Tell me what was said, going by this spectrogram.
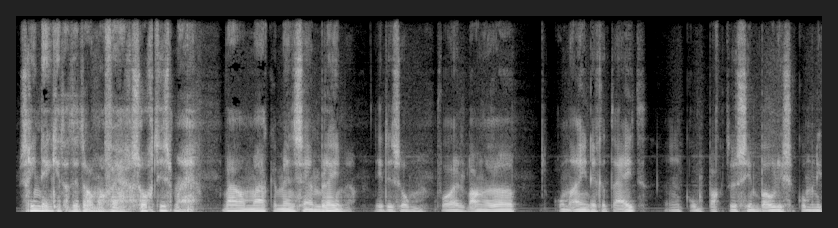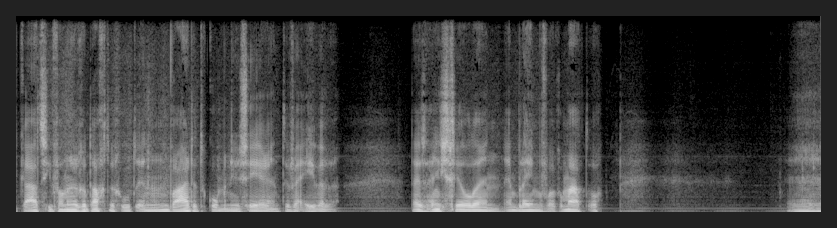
Misschien denk je dat dit allemaal ver gezocht is, maar waarom maken mensen emblemen? Dit is om voor langere, oneindige tijd een compacte symbolische communicatie van hun gedachtegoed en hun waarde te communiceren en te vereeuwigen. Daar zijn schilden en emblemen voor gemaakt, toch? Uh,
